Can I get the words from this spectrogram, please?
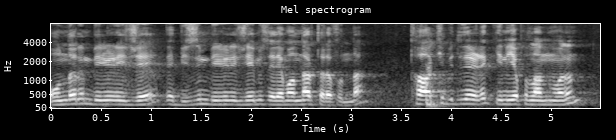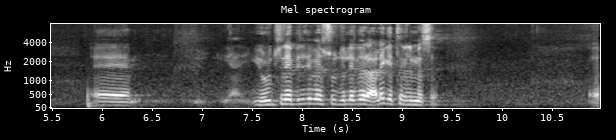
onların belirleyeceği ve bizim belirleyeceğimiz elemanlar tarafından takip edilerek yeni yapılanmanın e, yani yürütülebilir ve sürdürülebilir hale getirilmesi. Ee,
